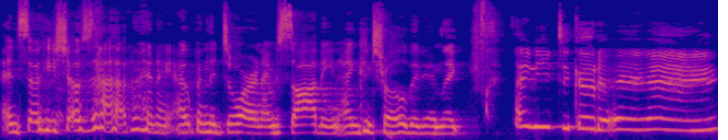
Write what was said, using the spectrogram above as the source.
And so he shows up and I open the door and I'm sobbing uncontrollably. I'm like, I need to go to AA.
